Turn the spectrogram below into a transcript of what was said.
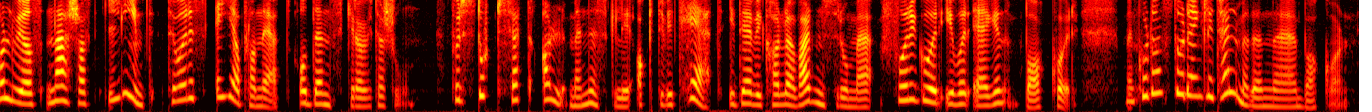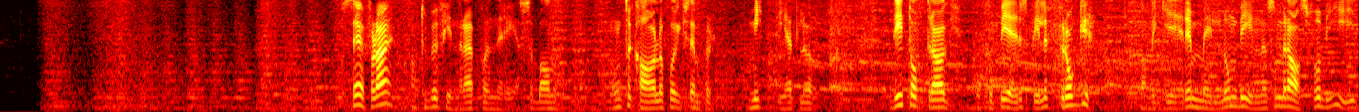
holder vi oss nær sagt limt til vår egen planet og dens gravitasjon. For stort sett all menneskelig aktivitet i det vi kaller verdensrommet, foregår i vår egen bakgård. Men hvordan står det egentlig til med den eh, bakgården? Se for deg at du befinner deg på en racerbane. Monte Carlo f.eks. Midt i et løp. Ditt oppdrag å kopiere spillet Frogger. Navigere mellom bilene som raser forbi i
